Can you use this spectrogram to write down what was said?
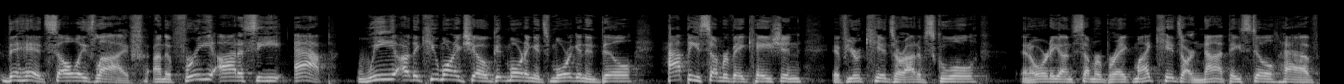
the hits always live on the free Audacy app. We are the Q Morning Show. Good morning. It's Morgan and Bill. Happy summer vacation. If your kids are out of school and already on summer break, my kids are not. They still have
